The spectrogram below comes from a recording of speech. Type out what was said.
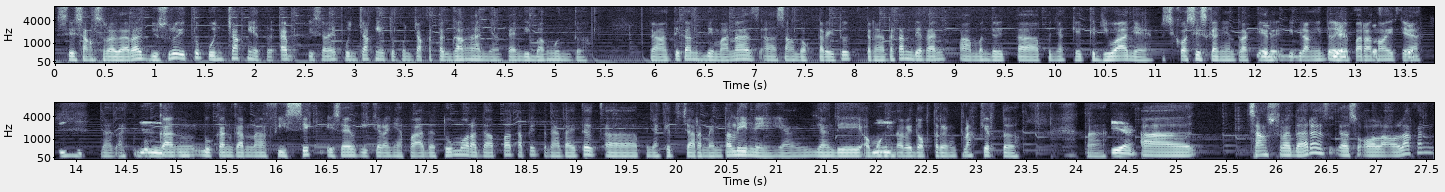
si sang sutradara justru itu puncaknya itu, eh istilahnya puncaknya itu puncak ketegangan yang pengen dibangun tuh. Nah, nanti kan di mana eh, sang dokter itu ternyata kan dia kan eh, menderita penyakit kejiwaannya, ya, psikosis kan yang terakhir Iya. dibilang itu ya, Iya, paranoid ya. Iya. Nah, bukan bukan karena fisik, saya pikirannya apa ada tumor ada apa, tapi ternyata itu eh, penyakit secara mental ini yang yang diomongin oleh dokter yang terakhir tuh. Nah, Iya. eh, sang sutradara eh, seolah-olah kan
